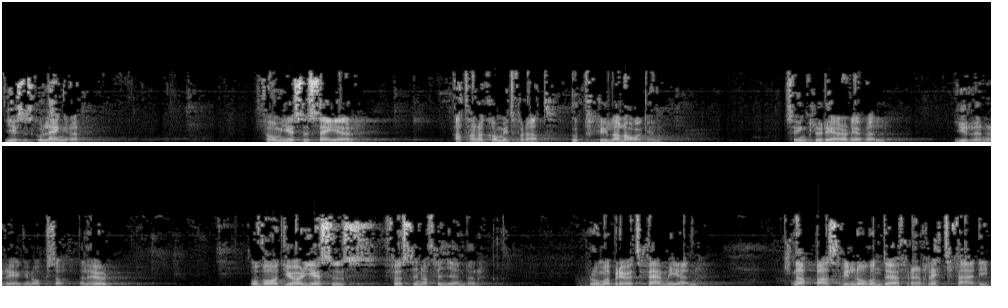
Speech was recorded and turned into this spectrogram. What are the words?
Jesus går längre. För om Jesus säger att han har kommit för att uppfylla lagen så inkluderar det väl gyllene regeln också, eller hur? Och vad gör Jesus för sina fiender? Romarbrevet 5 igen. Knappast vill någon dö för en rättfärdig,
